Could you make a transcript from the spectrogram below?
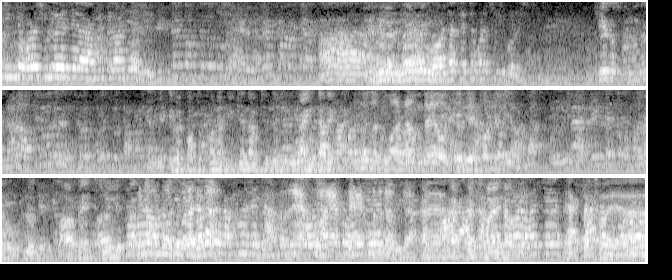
তিনটে ঘরে চুরি হয়েছে আমি ফেরত দিয়েছি। হ্যাঁ হ্যাঁ দরজা কেটে পরে চুরি করেছে। কে গো এবার কতক্ষণ আর নিচে নামছে টাইমটা দেখবে। তোমার নাম দেয় ওই তো এরপর নেমে যাবে। উঠল বারোটা একচল্লিশ? একটা একটা একসাথে নামছে একটা ছয় নামলো একটা ছয়, হ্যাঁ।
